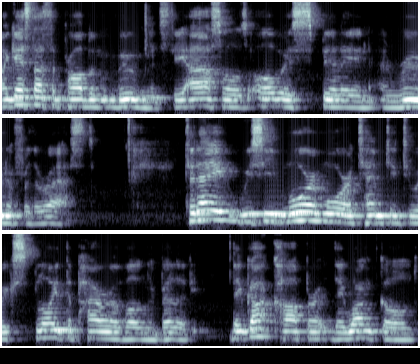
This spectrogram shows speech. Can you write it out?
I guess that's the problem with movements. The assholes always spill in and ruin it for the rest. Today, we see more and more attempting to exploit the power of vulnerability. They've got copper, they want gold,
